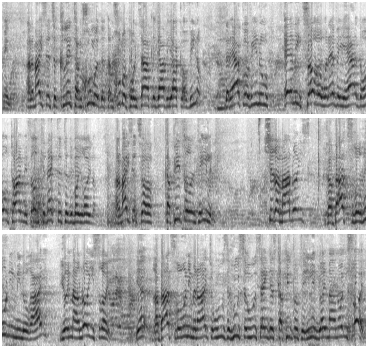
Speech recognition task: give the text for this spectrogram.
Avinu. And I mice it's a klit Tanchuma that Tanchuma points out to Gabi Yaakov Avinu that Yaakov Avinu any tzara whatever he had the whole time he felt connected to the Baruch And the mice it's a capital in Tehillim. Shira Malois, Rabat Zrohuni Minorai, Yoimar No Yisrael. Yeah, Rabat Zrohuni Minorai, who's, who's, who's saying this capital Tehillim? Yoimar No Yisrael.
